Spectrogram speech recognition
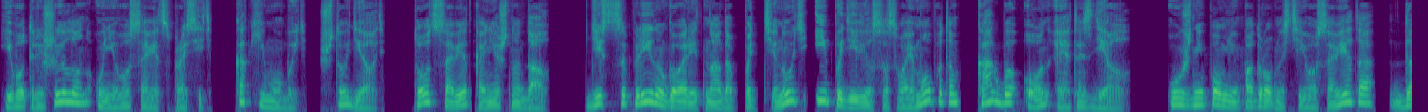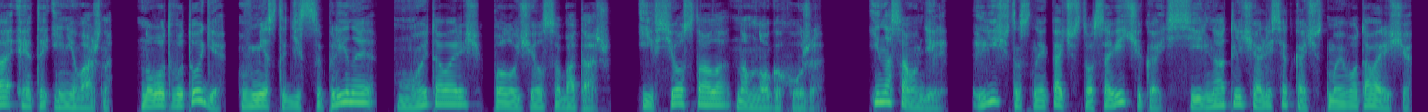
И вот решил он у него совет спросить, как ему быть, что делать. Тот совет, конечно, дал. Дисциплину, говорит, надо подтянуть и поделился своим опытом, как бы он это сделал. Уж не помню подробности его совета, да это и не важно. Но вот в итоге вместо дисциплины мой товарищ получил саботаж, и все стало намного хуже. И на самом деле, личностные качества советчика сильно отличались от качеств моего товарища.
